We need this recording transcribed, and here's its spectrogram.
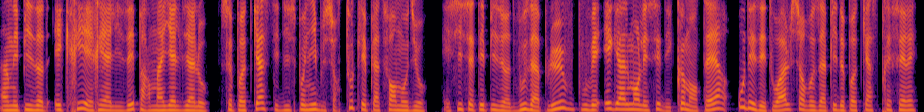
Un épisode écrit et réalisé par Mayel Diallo. Ce podcast est disponible sur toutes les plateformes audio. Et si cet épisode vous a plu, vous pouvez également laisser des commentaires ou des étoiles sur vos applis de podcast préférés.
